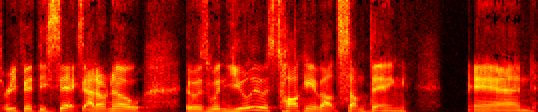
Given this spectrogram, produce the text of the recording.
356. I don't know. It was when Yuli was talking about something and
